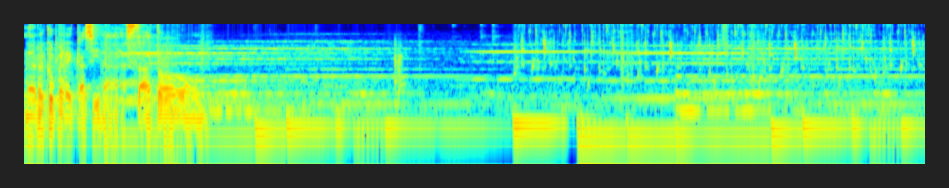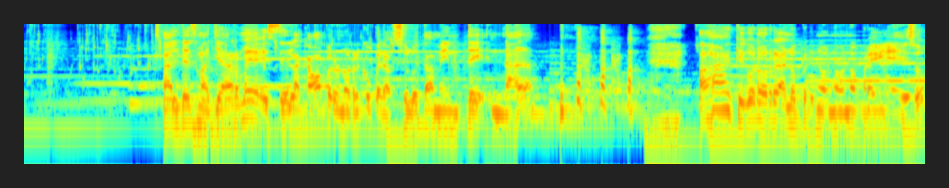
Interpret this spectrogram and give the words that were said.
No recuperé casi nada. Está todo... al desmayarme esté en la cama, pero no recuperé absolutamente nada. ah, qué gonorrea. No, no, no, no previne eso.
